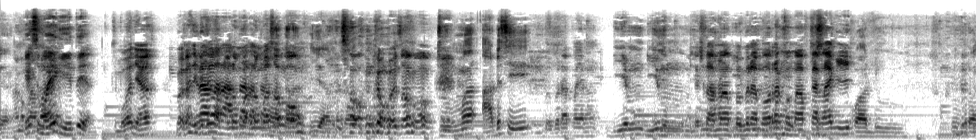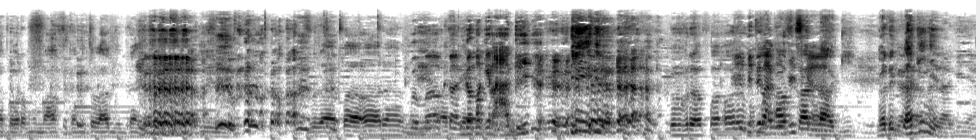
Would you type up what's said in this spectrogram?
ya. Kayak semuanya gitu ya Semuanya. Makanya kita lomba-lomba rata-rata. songong. Iya. Lomba songong. Cuma ada sih. beberapa yang diem diem Sama beberapa orang memaafkan lagi. Waduh. Beberapa orang memaafkan itu lagu berarti. Beberapa orang memaafkan nggak pakai lagi Iya. Beberapa orang Itu memaafkan lagi. Gak ada laginya. laginya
